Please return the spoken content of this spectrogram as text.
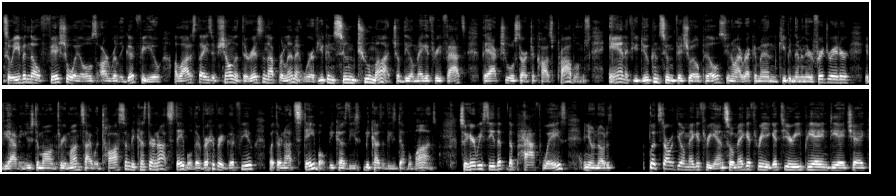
So even though fish oils are really good for you, a lot of studies have shown that there is an upper limit where if you consume too much of the omega-3 fats, they actually will start to cause problems. And if you do consume fish oil pills, you know, I recommend keeping them in the refrigerator. If you haven't used them all in three months, I would toss them because they're not stable. They're very, very good for you, but they're not stable because these because of these double bonds. So here we see the, the pathways, and you'll notice Let's start with the omega-3 end. So omega-3, you get to your EPA and DHA,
